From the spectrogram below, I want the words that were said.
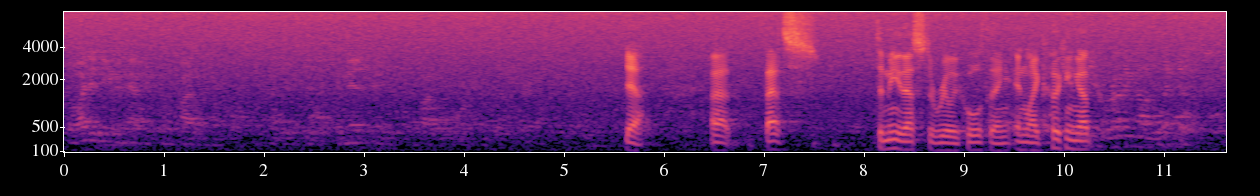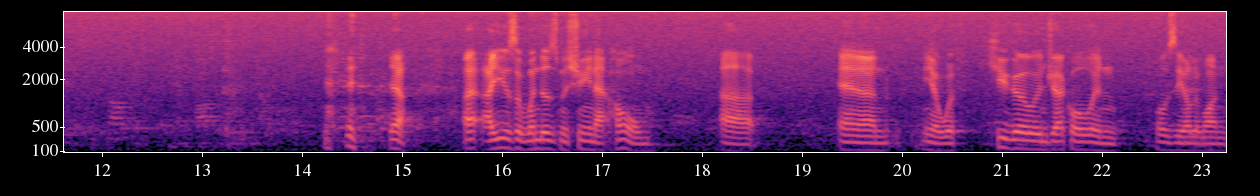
So I didn't even have to compile it myself. I just did a commit and compile it and put it straight out. Yeah. Uh, that's, to me, that's the really cool thing. And like hooking up. yeah. I, I use a Windows machine at home. Uh, and, you know, with Hugo and Jekyll and what was the other one?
